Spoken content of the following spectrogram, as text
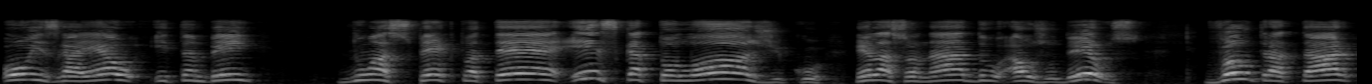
ou Israel e também num aspecto até escatológico relacionado aos judeus, vão tratar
